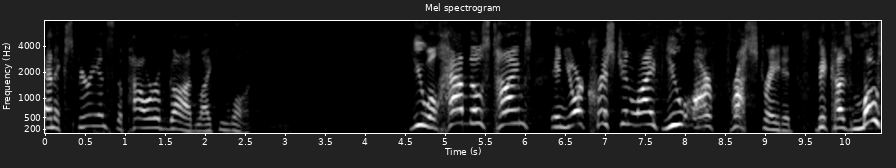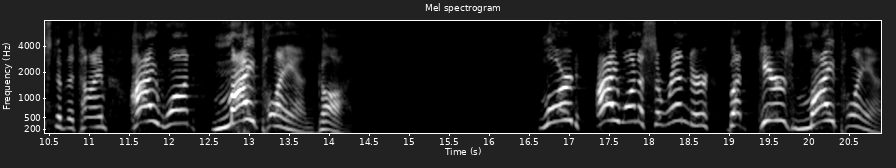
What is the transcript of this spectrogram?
and experience the power of God like you want. You will have those times in your Christian life you are frustrated because most of the time I want my plan, God. Lord, I want to surrender, but here's my plan.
